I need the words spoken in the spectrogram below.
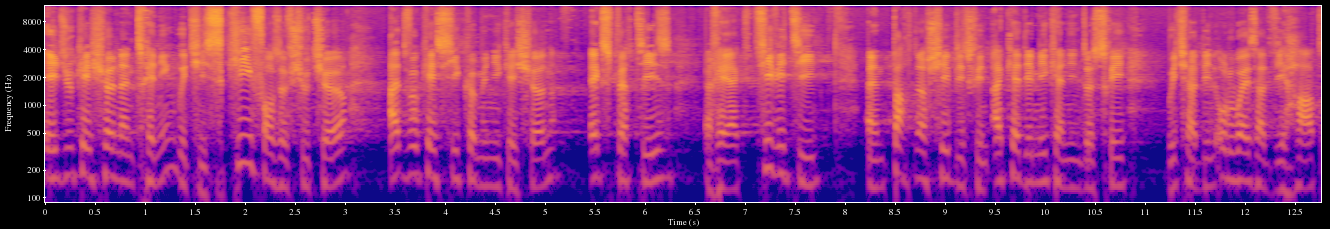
education and training, which is key for the future, advocacy communication, expertise, reactivity, and partnership between academic and industry, which have been always at the heart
